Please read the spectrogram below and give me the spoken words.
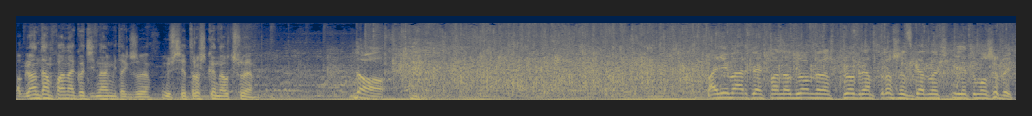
Oglądam pana godzinami, także już się troszkę nauczyłem. No. Panie Marku, jak pan ogląda nasz program, proszę zgadnąć, ile tu może być.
